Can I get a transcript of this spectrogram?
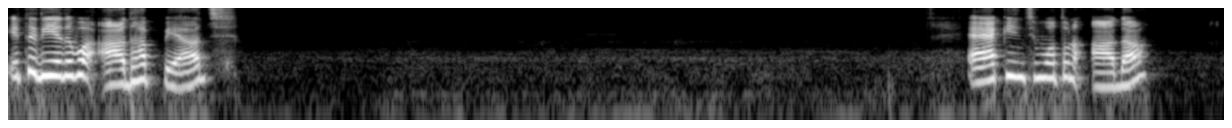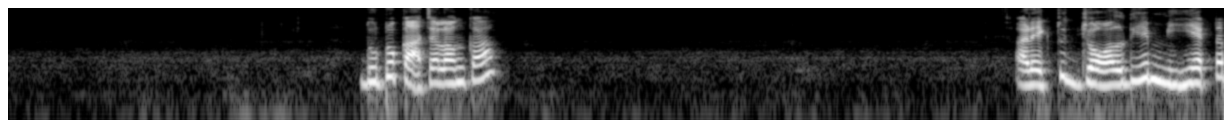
এতে দিয়ে দেবো আধা পেঁয়াজ এক ইঞ্চি মতন আদা, দুটো কাঁচা লঙ্কা, আর একটু জল দিয়ে মিহি একটা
